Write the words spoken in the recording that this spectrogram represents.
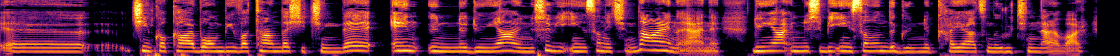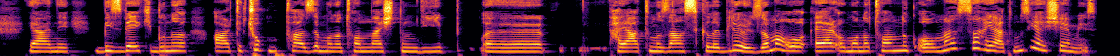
e, çinko karbon bir vatandaş içinde en ünlü, dünya ünlüsü bir insan içinde aynı. Yani dünya ünlüsü bir insanın da günlük hayatında rutinler var. Yani biz belki bunu artık çok fazla monotonlaştım deyip e, hayatımızdan sıkılabiliyoruz ama o eğer o monotonluk olmazsa hayatımızı yaşayamayız.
